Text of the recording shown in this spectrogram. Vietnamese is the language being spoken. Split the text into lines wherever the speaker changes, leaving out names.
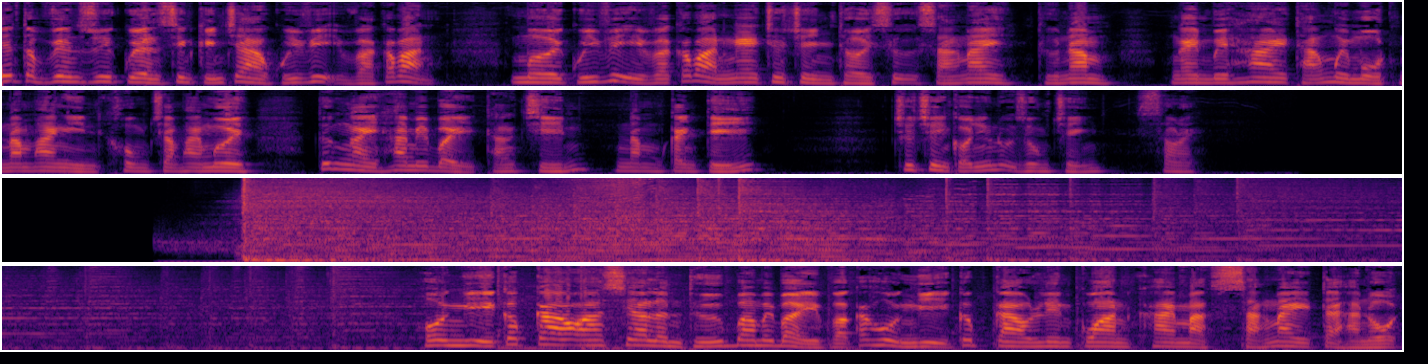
Biên tập viên Duy Quyền xin kính chào quý vị và các bạn. Mời quý vị và các bạn nghe chương trình Thời sự sáng nay thứ năm ngày 12 tháng 11 năm 2020, tức ngày 27 tháng 9 năm canh tí. Chương trình có những nội dung chính sau đây. Hội nghị cấp cao ASEAN lần thứ 37 và các hội nghị cấp cao liên quan khai mạc sáng nay tại Hà Nội.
